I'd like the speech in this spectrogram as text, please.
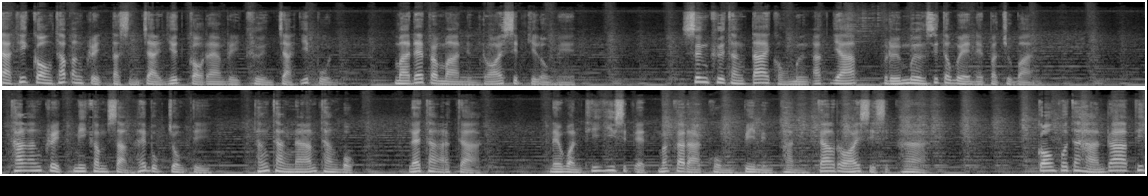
ณะที่กองทัพอังกฤษตัดสินใจยึดเกาะแรมรีคืนจากญี่ปุ่น มาได้ประมาณ 110 กิโลเมตร ซึ่งคือทางใต้ของเมืองอักยับหรือเมืองซิตเวในปัจจุบัน ทางอังกฤษมีคำสั่งให้บุกโจมตี ทั้งทางน้ำทางบก และทางอากาศ ในวันที่ 21 มกราคม ปี 1945 กองพลทหารราบที่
